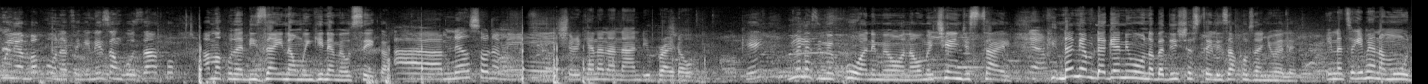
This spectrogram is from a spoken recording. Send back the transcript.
kule ambapo unatengeneza nguo zako ama kuna designer mwingine amehusika? Um, Nelson ameshirikiana na Nandi Bridal. Okay. Nywele zimekuwa nimeona umechange style. Yeah. Ndani ya muda gani wewe unabadilisha style zako za nywele? Inategemea na mood.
